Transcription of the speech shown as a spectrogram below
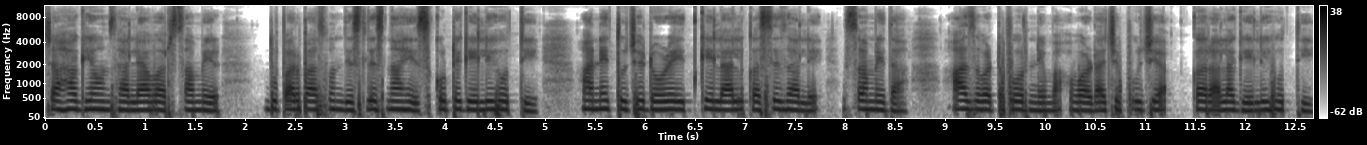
चहा घेऊन झाल्यावर समीर दुपारपासून दिसलीच नाहीस. कुठे गेली होती? आणि तुझे डोळे इतके लाल कसे झाले? समीदा आज वटपौर्णिमा वडाची पूजा करायला गेली होती.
